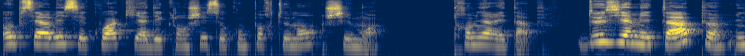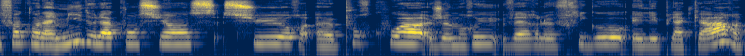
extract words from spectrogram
Observer, c'est quoi qui a déclenché ce comportement chez moi. Première étape. Deuxième étape, une fois qu'on a mis de la conscience sur euh, pourquoi je me rue vers le frigo et les placards,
